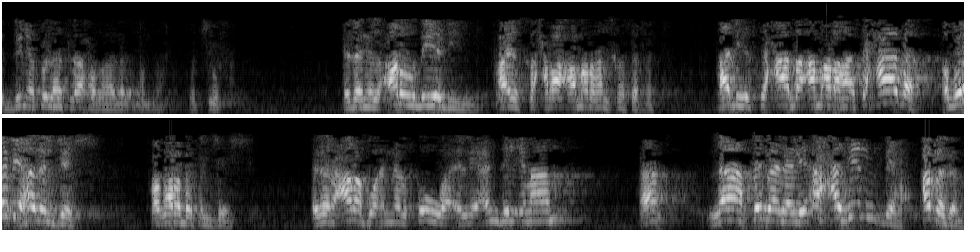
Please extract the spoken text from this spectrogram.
الدنيا كلها تلاحظ هذا المنظر وتشوف اذا الأرض بيده هاي الصحراء أمرها انخسفت. هذه السحابة أمرها سحابة. اضربي هذا الجيش. فضربت الجيش. إذا عرفوا أن القوة اللي عند الإمام ها لا قبل لأحد بها. أبدا.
